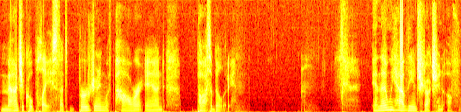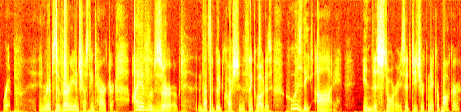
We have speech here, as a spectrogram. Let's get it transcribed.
magical place that's burgeoning with power and possibility. And then we have the introduction of Rip. And Rip's a very interesting character. I have observed, and that's a good question to think about, is who is the I in this story? Is it Diedrich Knickerbocker?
